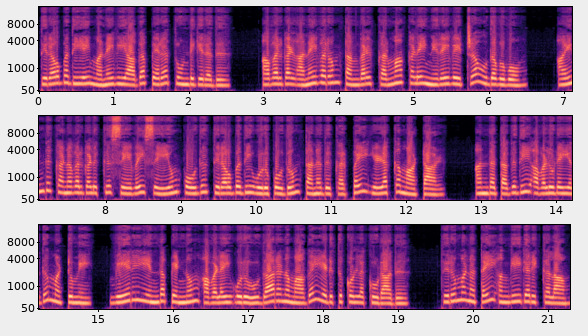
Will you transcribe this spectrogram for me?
திரௌபதியை மனைவியாக பெற தூண்டுகிறது. அவர்கள் அனைவரும் தங்கள் கர்மாக்களை நிறைவேற்ற உதவுவோம். ஐந்து கணவர்களுக்கு சேவை செய்யும் போது திரௌபதி ஒருபோதும் தனது கற்பை இழக்க மாட்டாள். அந்த தகுதி அவளுடையது மட்டுமே. வேறு எந்த பெண்ணும் அவளை ஒரு உதாரணமாக எடுத்துக்கொள்ளக்கூடாது. திருமணத்தை அங்கீகரிக்கலாம்.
